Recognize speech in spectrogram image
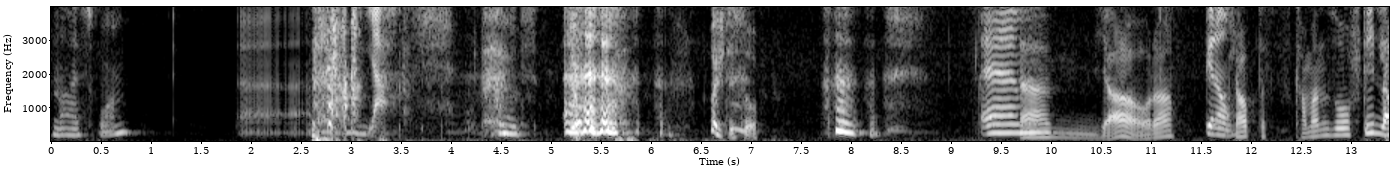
Nice one. Äh, ja. Gut. Richtig so. Ähm, Ähm, ja, oder? Genau. Ich glaube, das kann man so stehen lassen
